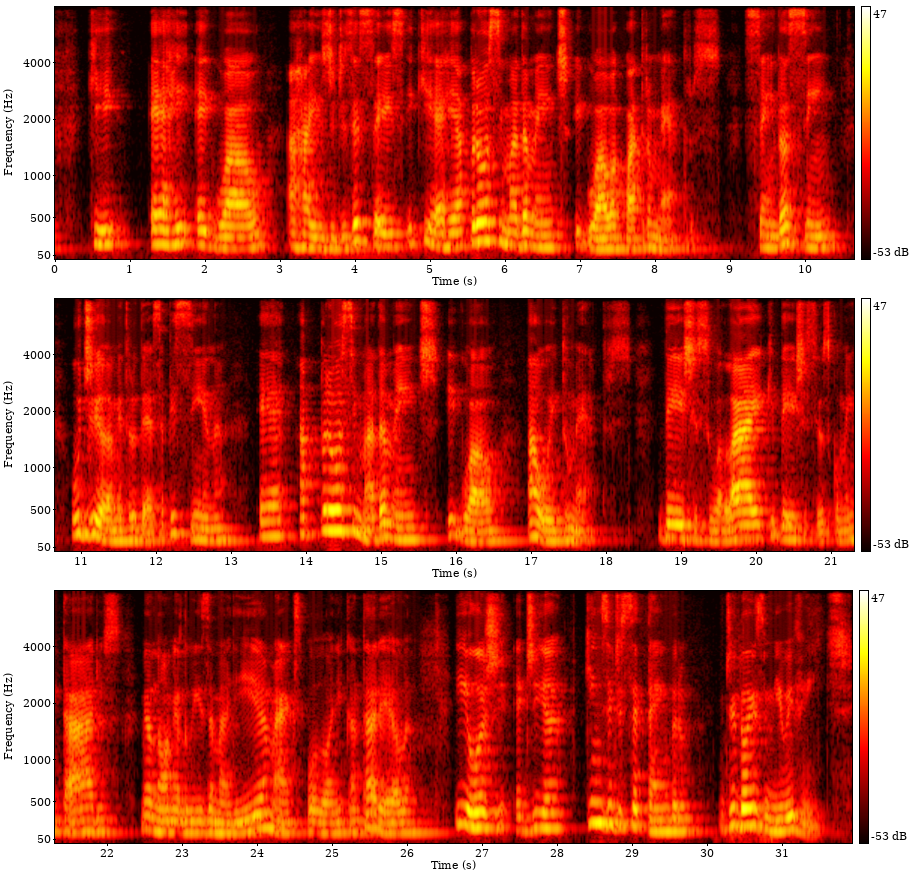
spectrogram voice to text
que R é igual a raiz de 16 e que R é aproximadamente igual a 4 metros. Sendo assim, o diâmetro dessa piscina é aproximadamente igual a 8 metros. Deixe sua like, deixe seus comentários. Meu nome é Luísa Maria Marques Poloni Cantarella e hoje é dia 15 de setembro de 2020.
